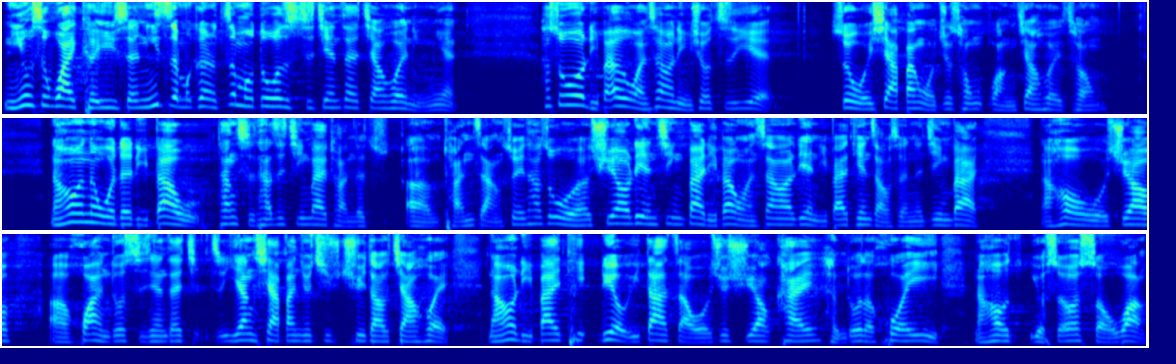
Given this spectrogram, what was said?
你又是外科医生，你怎么可能这么多的时间在教会里面？”他说：“我礼拜二晚上有领袖之夜，所以我一下班我就冲往教会冲。”然后呢，我的礼拜五，当时他是敬拜团的呃团长，所以他说我需要练敬拜，礼拜晚上要练，礼拜天早晨的敬拜，然后我需要啊、呃、花很多时间在一样下班就去去到教会，然后礼拜天六一大早我就需要开很多的会议，然后有时候守望，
